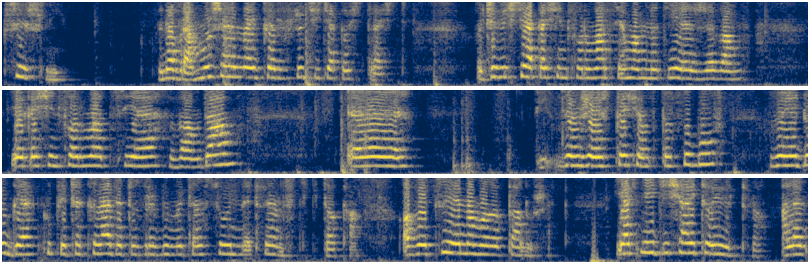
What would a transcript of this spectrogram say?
Przyszli. Dobra, muszę najpierw wrzucić jakąś treść. Oczywiście jakaś informacja, mam nadzieję, że wam jakaś informację wam dam. E, wiem, że jest 1100 subów. Za niedługo jak kupię czekoladę, to zrobimy ten słynny trend z TikToka. Obiecuję na mały paluszek. Jak nie dzisiaj, to jutro. Ale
